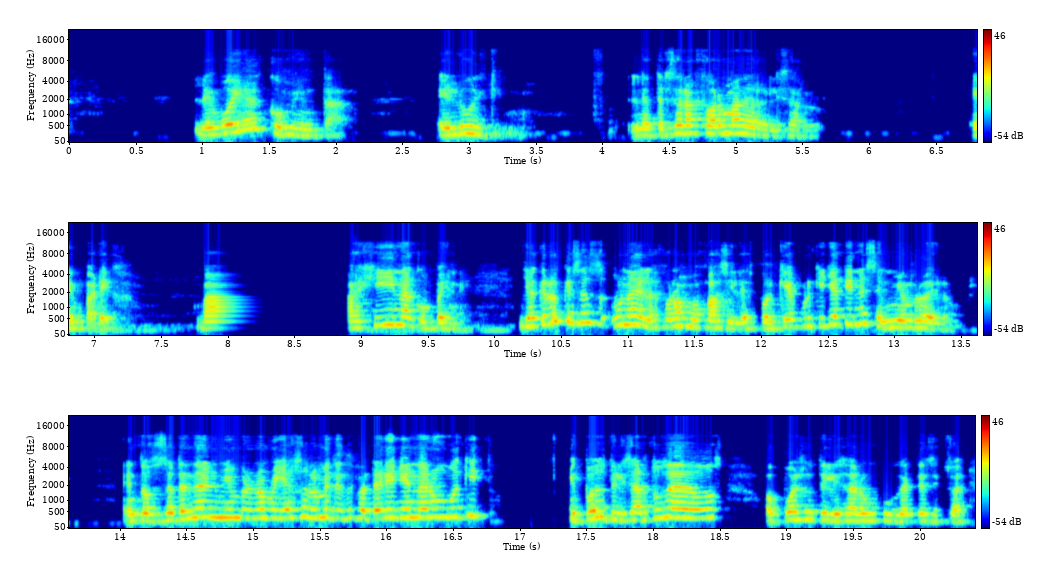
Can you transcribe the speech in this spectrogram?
les voy a comentar el último, la tercera forma de realizarlo, en pareja. Va vagina con pene. Ya creo que esa es una de las formas más fáciles. ¿Por qué? Porque ya tienes el miembro del hombre. Entonces, al tener el miembro del hombre ya solamente te faltaría llenar un huequito. Y puedes utilizar tus dedos o puedes utilizar un juguete sexual.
